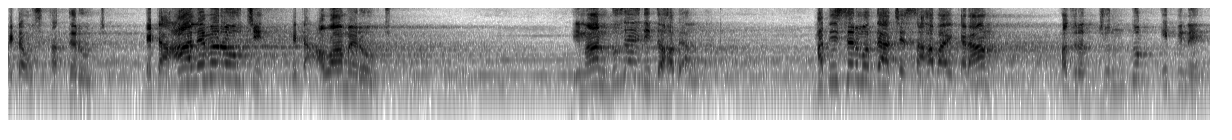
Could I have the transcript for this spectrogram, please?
এটা উস্তাদদেরও উচিত। এটা আলেমেরও উচিত, এটা আওয়ামেরও উচিত। ইমান বুঝাই দিতে হবে আল্লাহ হাদিসের মধ্যে আছে সাহাবাই কারাম হজরত জুন্দুব ইবনে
